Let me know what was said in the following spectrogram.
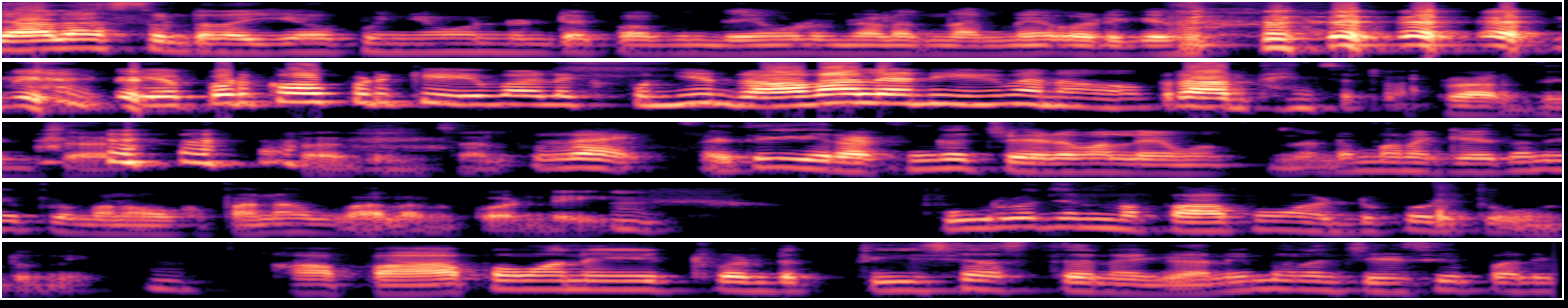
జాలేస్తుంటది. అయ్యో పుణ్యం ఉండుంటే పాపం దేవుడు ఉన్నాడని నమ్మేవాడు కదా. ఎప్పటికప్పటికి వాళ్ళకి పుణ్యం రావాలని మనం ప్రార్థించటం ప్రార్థించాలి. ప్రార్థించాలి. రైట్ అయితే ఈ రకంగా చేయడం వల్ల ఏమవుతుందంటే మనకి ఏదైనా ఇప్పుడు మనం ఒక పని అవ్వాలనుకోండి మ్. పూర్వజన్మ పాపం అడ్డుపడుతూ ఉంటుంది. మ్. ఆ పాపం అనేటువంటిది తీసేస్తేనే గానీ మనం చేసే పని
